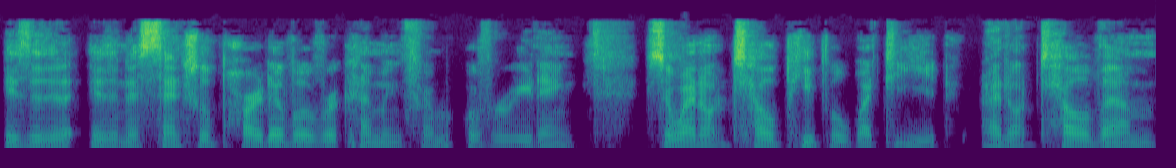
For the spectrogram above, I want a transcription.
is, a, is an essential part of overcoming from overeating. So i don't tell people what to eat. I don't tell them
